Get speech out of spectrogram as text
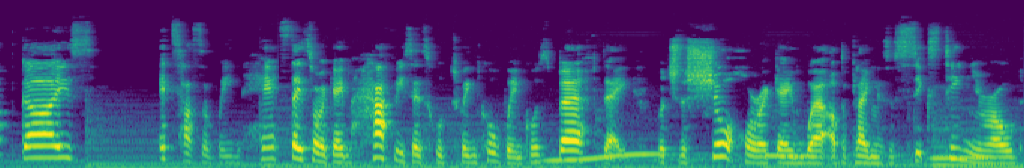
up, guys? It's Hazzaween here. Today's horror game Happy says called Twinkle Winkle's Birthday, which is a short horror game where I'll be playing as a 16 year old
